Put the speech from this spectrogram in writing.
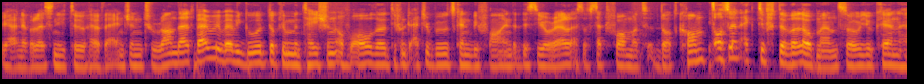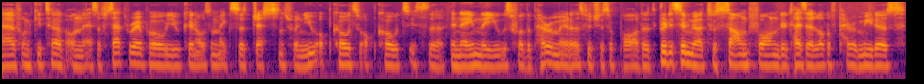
yeah, nevertheless need to have the engine to run that. Very, very good documentation of all the different attributes can be found at this URL sfzformat.com. It's also an active development, so you can have on GitHub on the SFZ repo, you can also make suggestions for new opcodes. Opcodes is the, the name they use for the parameters parameters which is supported. Pretty similar to SoundFont. It has a lot of parameters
